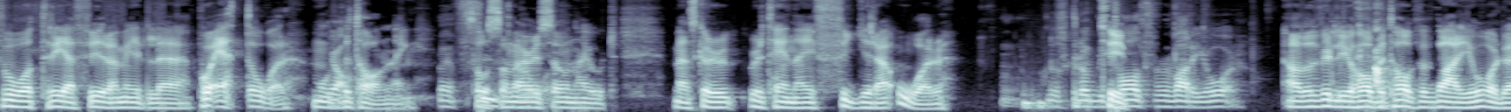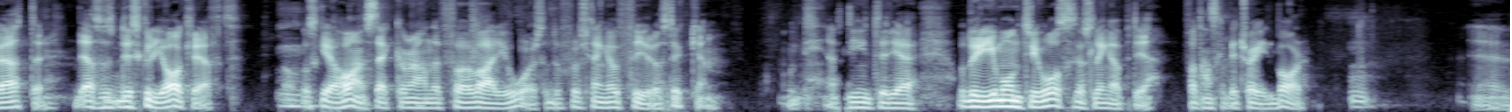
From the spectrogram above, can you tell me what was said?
2, 3, 4 mille på ett år mot Ja. betalning. Så som fyra. Arizona har gjort. Men ska du retaina i fyra år, Då ska du ha Typ. betalt för varje år. ja då vill du ju ha betalt för varje år du äter. Det- Alltså, det skulle jag ha krävt. Mm. Då ska jag ha en second rounder för varje år, så då får du slänga upp fyra stycken. Och det, alltså, det är inte det. Och då är det ju Montreal som ska slänga upp det, för att han ska bli tradebar. Mm. Eh,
